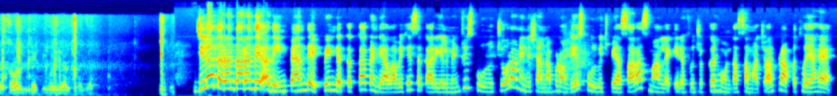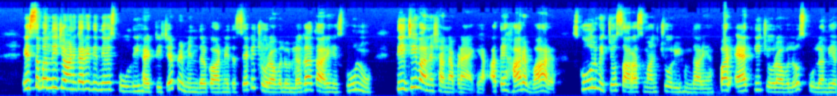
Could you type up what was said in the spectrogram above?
ਪਿਸਤੌਲ ਡਿੱਗ ਕੇ ਗੋਲੀ ਚੱਲ ਪਈ। ਜ਼ਿਲ੍ਹਾ ਤਰਨਤਾਰਨ ਦੇ ਅਧੀਨ ਪੈਂਦੇ ਪਿੰਡ ਕੱਕਾ ਕੰਡਿਆਲਾ ਵਿਖੇ ਸਰਕਾਰੀ ਐਲੀਮੈਂਟਰੀ ਸਕੂਲ ਨੂੰ ਚੋਰਾਂ ਨੇ ਨਿਸ਼ਾਨਾ ਬਣਾਉਂਦੇ ਸਕੂਲ ਵਿੱਚ ਪਿਆ ਸਾਰਾ ਸਮਾਨ ਲੈ ਕੇ ਰਫੂ ਚੱਕਰ ਹੋਣ ਦਾ ਸਮਾਚਾਰ ਪ੍ਰਾਪਤ ਹੋਇਆ ਹੈ। ਇਸ ਸੰਬੰਧੀ ਜਾਣਕਾਰੀ ਦਿੰਦੇ ਹੋਏ ਸਕੂਲ ਦੀ ਹੈਡ ਟੀਚਰ ਪ੍ਰਮਿੰਦਰ ਕੌਰ ਨੇ ਦੱਸਿਆ ਕਿ ਚੋਰਾਂ ਵੱਲੋਂ ਲਗਾਤਾਰ ਇਹ ਸਕੂਲ ਨੂੰ ਤੀਜੀ ਵਾਰ ਨਿਸ਼ਾਨਾ ਬਣਾਇਆ ਗਿਆ ਅਤੇ ਹਰ ਵਾਰ ਸਕੂਲ ਵਿੱਚੋਂ ਸਾਰਾ ਸਮਾਨ ਚੋਰੀ ਹੁੰਦਾ ਰਿਹਾ। ਪਰ ਐਤਕੀ ਚੋਰਾਂ ਵੱਲੋਂ ਸਕੂਲਾਂ ਦੀਆਂ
